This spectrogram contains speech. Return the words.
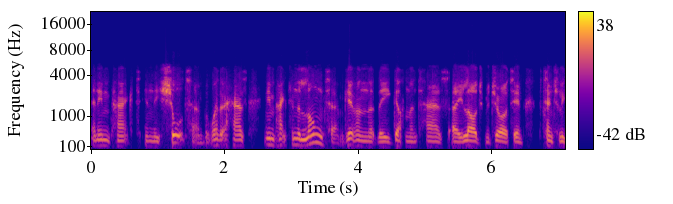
an impact in the short term, but whether it has an impact in the long term. Given that the government has a large majority and potentially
